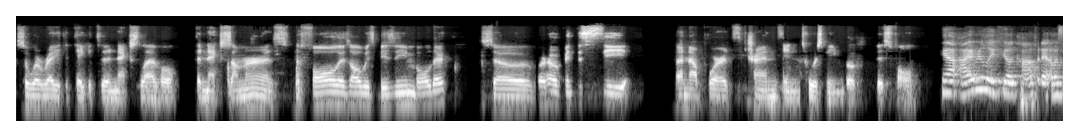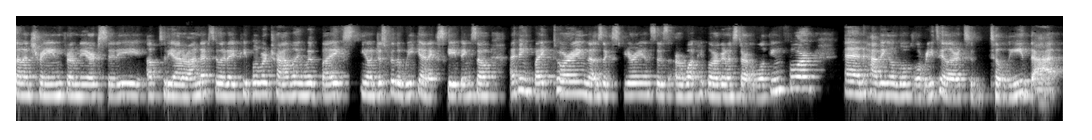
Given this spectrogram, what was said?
So we're ready to take it to the next level the next summer as the fall is always busy in Boulder. So we're hoping to see an upwards trend in tours being booked this fall. Yeah, I really feel confident. I was on a train from New York City up to the Adirondacks the other day. People were traveling with bikes, you know, just for the weekend escaping. So I think bike touring, those experiences are what people are going to start looking for. And having a local retailer to, to lead that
